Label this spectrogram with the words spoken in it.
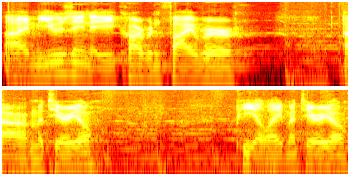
I'm using a carbon fiber uh, material, PLA material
